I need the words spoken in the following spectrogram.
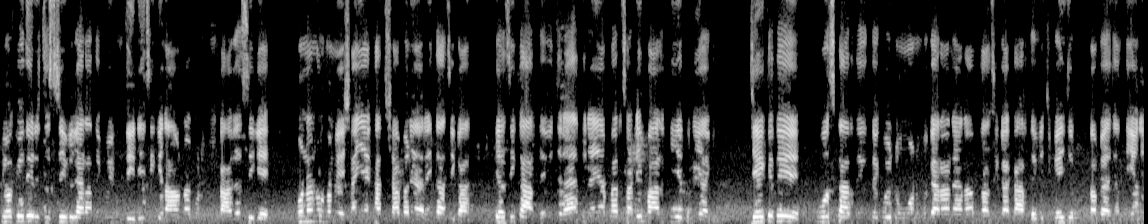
ਕਿਉਂਕਿ ਉਹਦੀ ਰਜਿਸਟਰੀ ਵਗੈਰਾ ਤੇ ਕੋਈ ਹੁੰਦੀ ਨਹੀਂ ਸੀ ਕਿ ਨਾ ਉਹਨਾਂ ਕੋਲ ਕੋਈ ਕਾਗਜ਼ ਸੀਗੇ। ਉਹਨਾਂ ਨੂੰ ਹਮੇਸ਼ਾ ਹੀ ਇਹ ਖਦਸ਼ਾ ਬਣਿਆ ਰਹਿੰਦਾ ਸੀਗਾ ਕਿ ਅਸੀਂ ਘਰ ਦੇ ਵਿੱਚ ਰਹਿ ਤੇ ਰਹੇ ਹਾਂ, ਪਰ ਸਾਡੀ ਮਾਲਕੀਅਤ ਨਹੀਂ ਹੈਗੀ। ਜੇ ਕਿਤੇ ਉਸ ਘਰ ਦੇ ਉੱਤੇ ਕੋਈ ਲੋਨ ਵਗੈਰਾ ਲੈਣਾ ਹੁੰਦਾ ਸੀਗਾ, ਘਰ ਦੇ ਵਿੱਚ ਕਈ ਜ਼ਰੂਰਤਾਂ ਪੈ ਜਾਂਦੀਆਂ ਨੇ,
